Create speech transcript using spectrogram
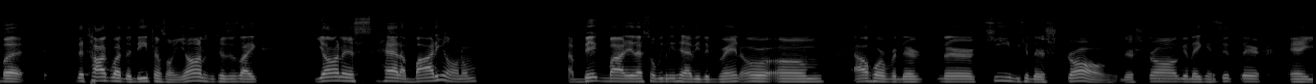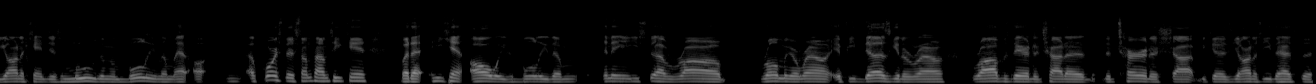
But to talk about the defense on Giannis because it's like Giannis had a body on him, a big body. That's what we need to have either Grant or um Al Horford. They're they're key because they're strong. They're strong and they can sit there and Giannis can't just move them and bully them at all. Of course, there's sometimes he can, but uh, he can't always bully them. And then you still have Rob roaming around. If he does get around, Rob's there to try to deter the shot because Giannis either has to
